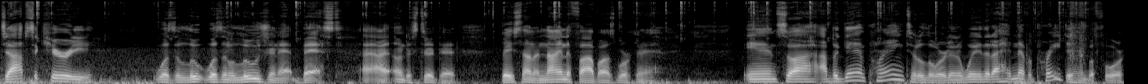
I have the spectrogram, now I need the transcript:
job security was a was an illusion at best. I, I understood that based on the nine to five I was working at. And so I, I, began praying to the Lord in a way that I had never prayed to Him before.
